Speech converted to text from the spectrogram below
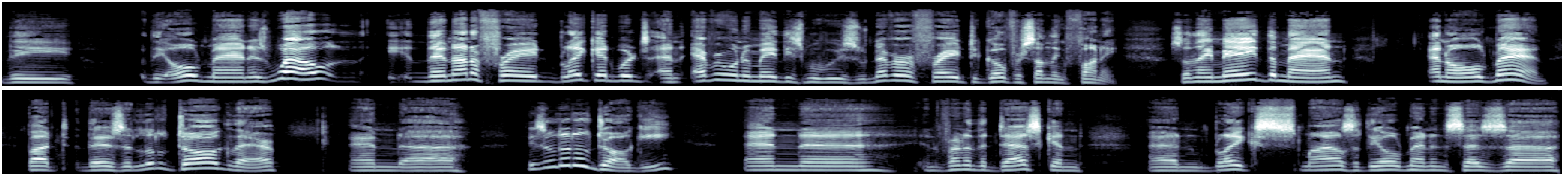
the the old man is well. They're not afraid. Blake Edwards and everyone who made these movies was never afraid to go for something funny. So they made the man an old man, but there's a little dog there, and uh, he's a little doggy, and uh, in front of the desk, and and Blake smiles at the old man and says, uh,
